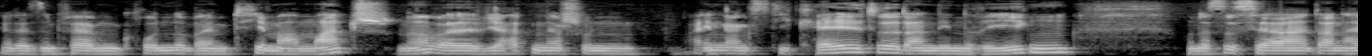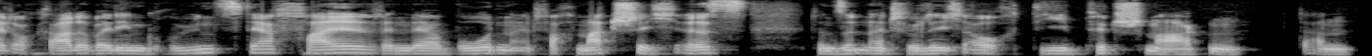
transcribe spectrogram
Ja, da sind wir im Grunde beim Thema Matsch, ne? weil wir hatten ja schon eingangs die Kälte, dann den Regen. Und das ist ja dann halt auch gerade bei den Grüns der Fall. Wenn der Boden einfach matschig ist, dann sind natürlich auch die Pitchmarken dann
